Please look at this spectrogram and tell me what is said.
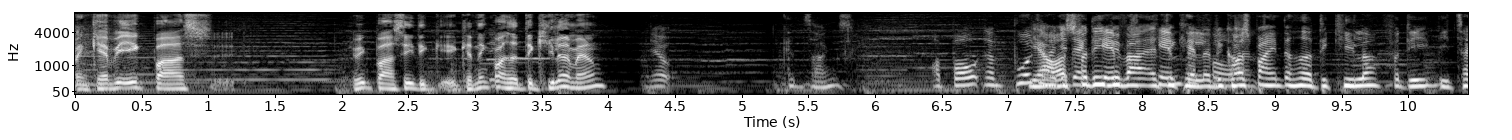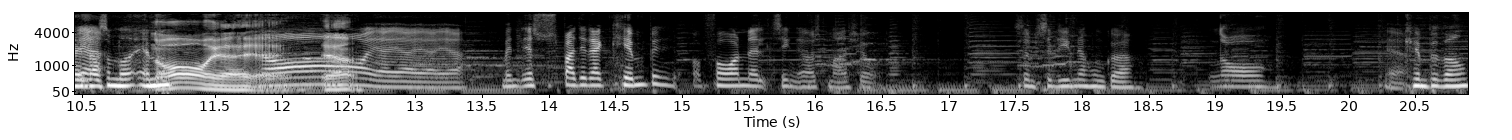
Men kan vi ikke bare... Kan vi ikke bare sige, det, kan den ikke bare hedde Tequila i maven? Jo. Kan det sagtens. Og Borg, der burde Ja, også det der fordi vi kæmpe, var at det kæmpe kalder. Vi kan også bare en, der hedder det kilder, fordi vi taler Ja. også om noget andet. Nå, ja, ja. Nå, ja. ja, ja, ja, ja. Men jeg synes bare, det der kæmpe foran alting er også meget sjovt. Som Selina, hun gør. Nå. Ja. Kæmpe hvad?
